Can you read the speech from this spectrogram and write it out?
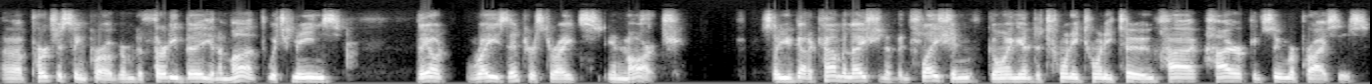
uh, purchasing program to 30 billion a month, which means they'll raise interest rates in March. So you've got a combination of inflation going into 2022, high, higher consumer prices,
